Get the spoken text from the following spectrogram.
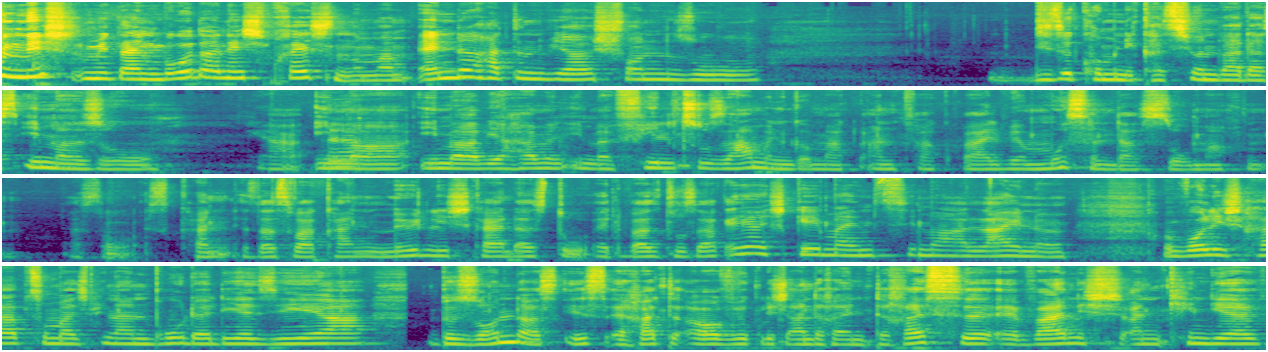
nicht mit deinem Bruder nicht sprechen. Und am Ende hatten wir schon so, diese Kommunikation war das immer so. Ja, immer, ja. immer, wir haben immer viel zusammen gemacht, einfach, weil wir mussten das so machen. Also es kann, das war keine Möglichkeit, dass du etwas, du sagst, ja, ich gehe mein Zimmer alleine. Obwohl ich habe zum Beispiel einen Bruder, der sehr besonders ist. Er hatte auch wirklich andere Interesse. Er war nicht ein Kind, der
